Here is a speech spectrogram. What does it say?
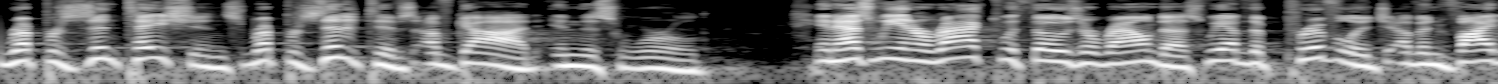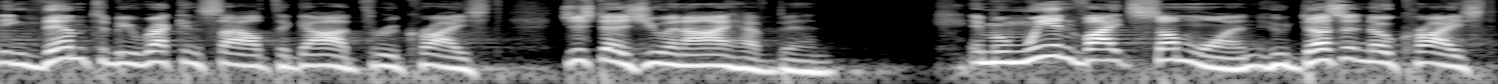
representations, representatives of God in this world. And as we interact with those around us, we have the privilege of inviting them to be reconciled to God through Christ, just as you and I have been. And when we invite someone who doesn't know Christ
